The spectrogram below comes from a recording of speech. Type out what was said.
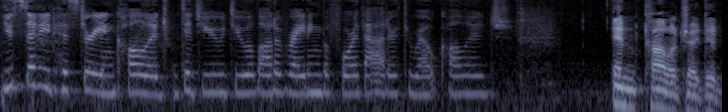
You studied history in college. Did you do a lot of writing before that or throughout college? In college, I did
